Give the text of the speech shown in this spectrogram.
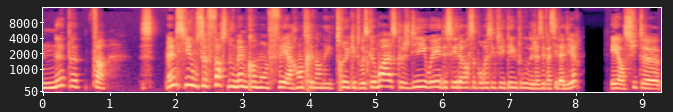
ne peut, enfin, même si on se force nous-mêmes comme on le fait à rentrer dans des trucs et tout, parce que moi, ce que je dis, oui, d'essayer d'avoir sa propre sexualité et tout, déjà c'est facile à dire. Et ensuite, euh,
